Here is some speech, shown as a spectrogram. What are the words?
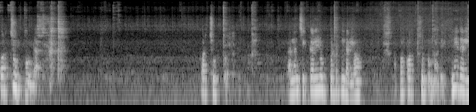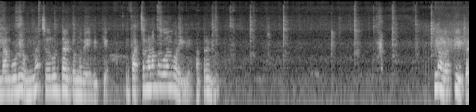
കുറച്ച് ഉപ്പ് ഇടുക. കുറച്ച് ഉപ്പ്. കാരണം ചിക്കനിൽ ഉപ്പിട്ടിട്ടുണ്ടല്ലോ അപ്പോൾ കുറച്ച് ഉപ്പ് മതി. ഇനി ഇതെല്ലാം കൂടി ഒന്ന് ചെറുതായിട്ടൊന്ന് വേവിക്കുക. ഒരു പച്ചമണം പോവാന്ന് പറയില്ലേ? അത്രേ ഒന്ന് ഇളക്കിയിട്ട്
